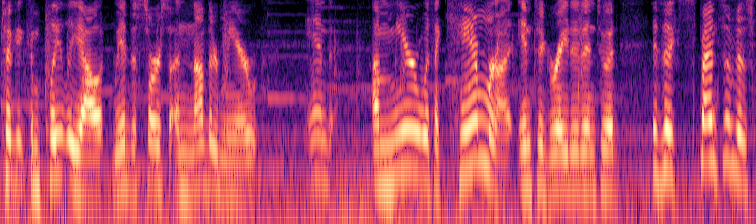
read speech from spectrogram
took it completely out. We had to source another mirror and a mirror with a camera integrated into it is expensive as.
